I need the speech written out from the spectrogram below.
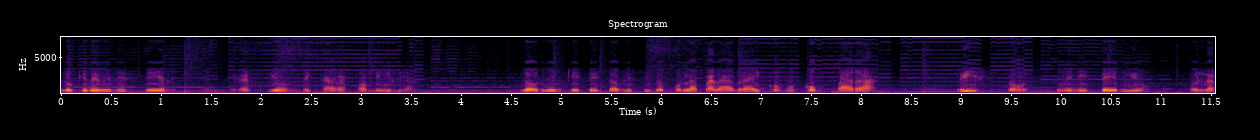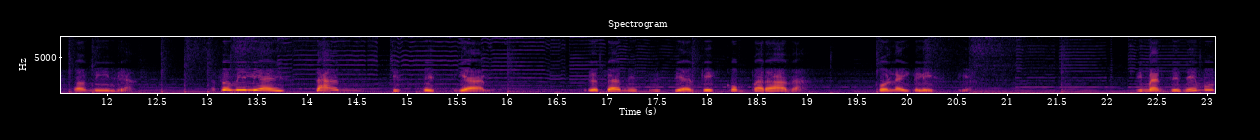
lo que debe de ser la integración de cada familia, el orden que está establecido por la palabra y cómo compara Cristo, su ministerio, con la familia. La familia es tan especial, pero tan especial que es comparada con la iglesia. Si mantenemos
